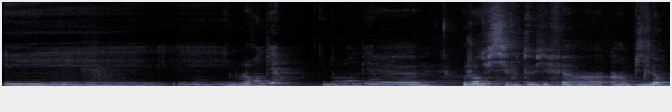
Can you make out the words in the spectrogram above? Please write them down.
et, et ils nous le rendent bien. Ils nous le rendent bien. Et, euh, Aujourd'hui, si vous deviez faire un, un bilan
